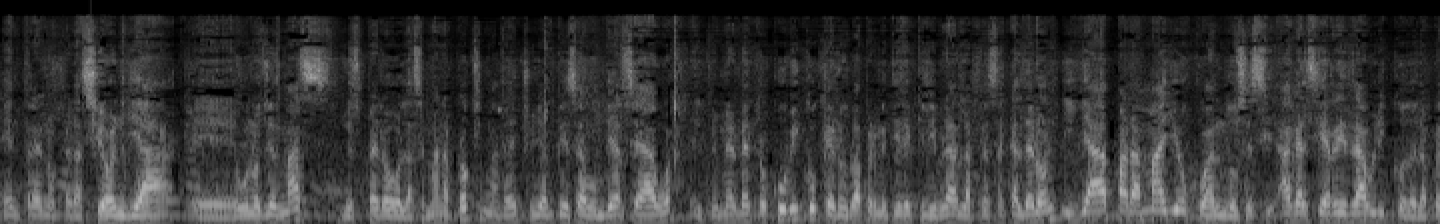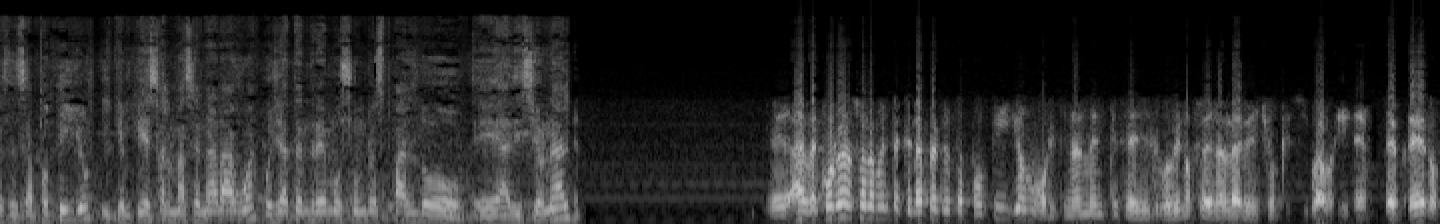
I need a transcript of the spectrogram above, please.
entra en operación ya eh, unos días más, yo espero la semana próxima, de hecho ya empieza a bombearse agua, el primer metro cúbico que nos va a permitir equilibrar la presa Calderón y ya para mayo cuando se haga el cierre hidráulico de la presa de Zapotillo y que empiece a almacenar agua, pues ya tendremos un respaldo eh, adicional. Eh, a recordar solamente que la presa de Zapotillo, originalmente el gobierno federal había dicho que se iba a abrir en febrero.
